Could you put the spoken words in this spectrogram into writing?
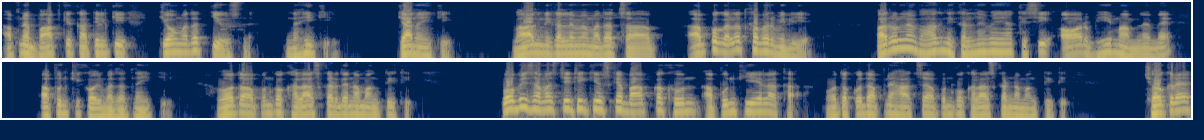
अपने बाप के कातिल की क्यों मदद की उसने? नहीं की। क्या नहीं की? भाग निकलने में मदद, साहब। आपको गलत खबर मिली है। पारुल ने भाग निकलने में या किसी और भी मामले में अपन की कोई मदद नहीं की। वो तो अपन को खलास कर देना मांगती थी। वो भी समझती थी कि उसके बाप का खून अपुन की येला था। वो तो खुद अपने हाथ से अपुन को खलास करना मांगती थी। छोकरे,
